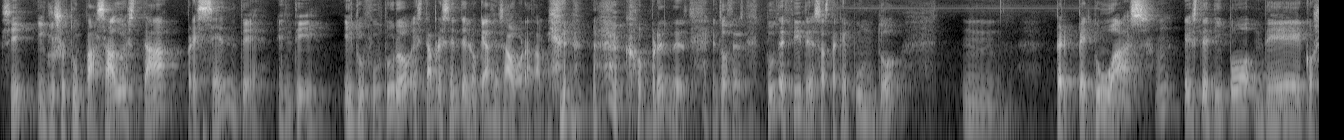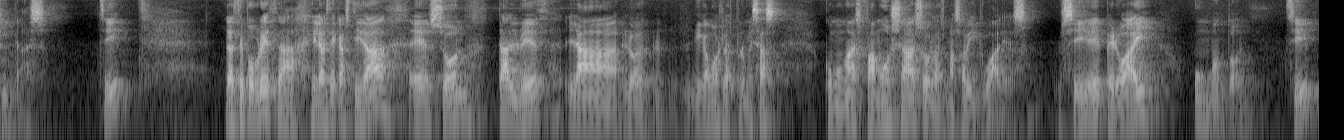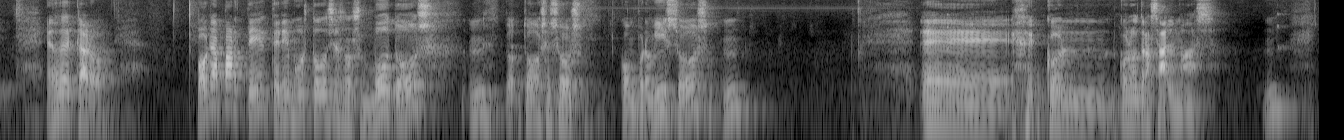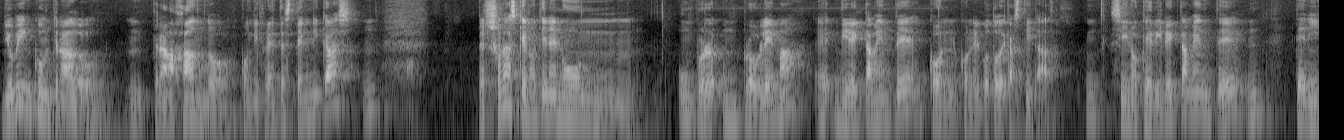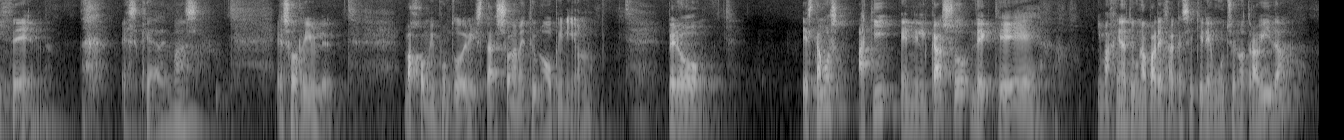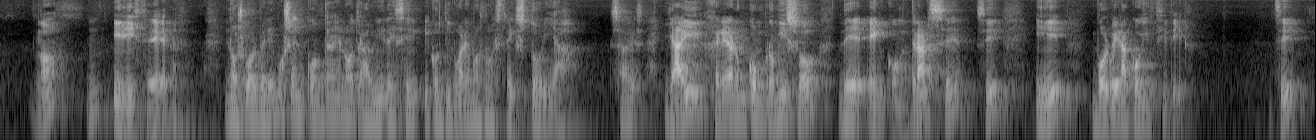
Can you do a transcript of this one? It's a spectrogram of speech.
¿Sí? Incluso tu pasado está presente en ti y tu futuro está presente en lo que haces ahora también. ¿Comprendes? Entonces, tú decides hasta qué punto mm, perpetúas este tipo de cositas. ¿sí? Las de pobreza y las de castidad eh, son tal vez las promesas como más famosas o las más habituales. ¿sí? Pero hay un montón. ¿sí? Entonces, claro, por otra parte, tenemos todos esos votos, todos esos compromisos eh, con, otras almas. Yo me he encontrado trabajando con diferentes técnicas personas que no tienen un, problema eh, directamente con, con, el voto de castidad, sino que directamente te dicen, es que además es horrible, bajo mi punto de vista, es solamente una opinión. Pero estamos aquí en el caso de que, imagínate una pareja que se quiere mucho en otra vida, ¿no? Y dice, nos volveremos a encontrar en otra vida y, continuaremos nuestra historia, ¿sabes? Y ahí generan un compromiso de encontrarse, ¿sí? Y volver a coincidir, ¿sí?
